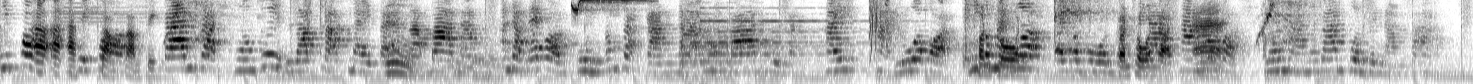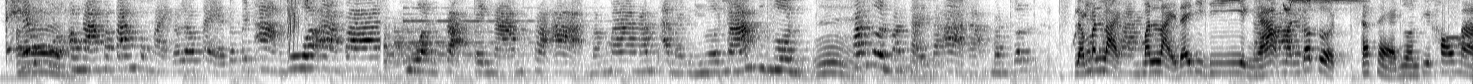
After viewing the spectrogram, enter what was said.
ทริปพออะอะอะทริปพสาอมสามทริคการจัดฮวงจุ้ยรับทรัพย์ในแต่อืมละบ้านนะ อันดับแรกก่อนคุณต้องจัดการน้ำในบ้านคุณอะให้หายรั่วก่อนมีตรงไหนรั่วไปคอนโทรลคอนโทรลก่อนห้ามอ่ารั่วก่อนแล้วน้ำในบ้านควรเป็นน้ำสะอาด แล้วคุณเอาน้ำมาตั้งตรงไหนก็แล้วแต่จะเป็นอ่างบัวอ่างปลาควรจะเป็นน้ำสะอาดมากๆ น้ำสะอาดหมายถึงเงินน้ำคือเงิน อืมถ้าเงินมันใสสะอาดอะ มันก็ แล้วมันไหลมันไหลได้ดีๆ อย่างเงี้ย ใช่ มันก็เกิดกระแสเงินที่เข้ามา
